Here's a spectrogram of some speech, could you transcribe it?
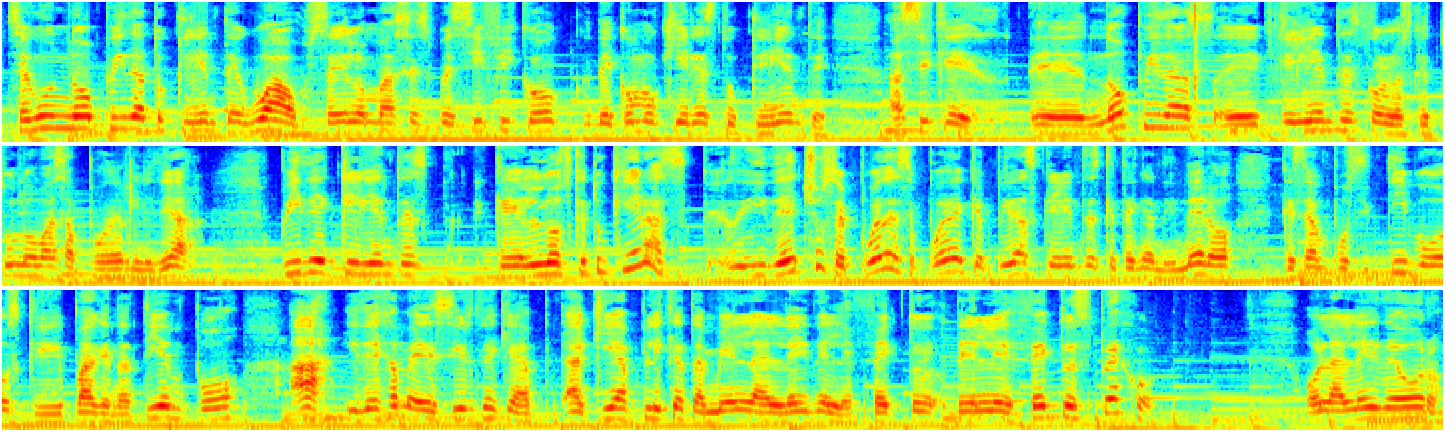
Segundo, pide a tu cliente, wow, sé lo más específico de cómo quieres tu cliente. Así que eh, no pidas eh, clientes con los que tú no vas a poder lidiar. Pide clientes que los que tú quieras. Y de hecho se puede, se puede que pidas clientes que tengan dinero, que sean positivos, que paguen a tiempo. Ah, y déjame decirte que aquí aplica también la ley del efecto, del efecto espejo o la ley de oro.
